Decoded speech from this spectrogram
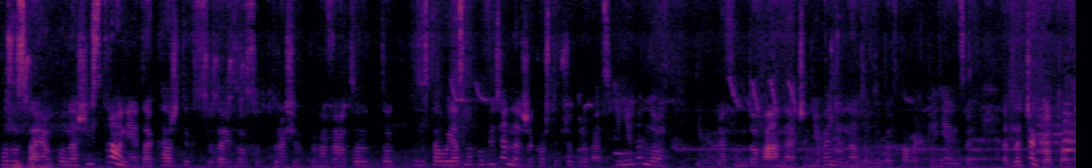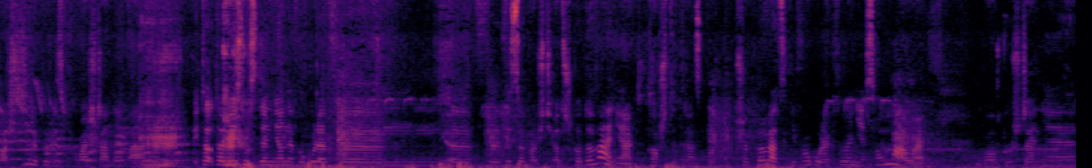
pozostają po naszej stronie. Tak? Każdy tutaj z osób, która się wyprowadzała, to, to zostało jasno powiedziane, że koszty przeprowadzki nie będą nie wiem, refundowane, czy nie będzie na to dodatkowych pieniędzy. A dlaczego to właściciel, który jest wywłaszczany ma... I to, to nie jest uwzględnione w ogóle w, mm, w wysokości odszkodowania, koszty transportu, przeprowadzki w ogóle, które nie są małe, bo opuszczenie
